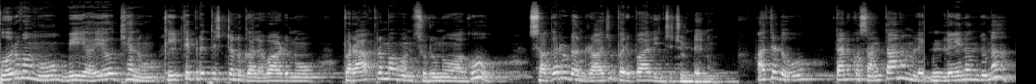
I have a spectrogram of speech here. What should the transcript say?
పూర్వము మీ అయోధ్యను కీర్తి ప్రతిష్టలు గలవాడును పరాక్రమ వంశుడును అగు సగరుడను రాజు పరిపాలించుచుండెను. అతడు తనకు సంతానం లే- లేనందున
